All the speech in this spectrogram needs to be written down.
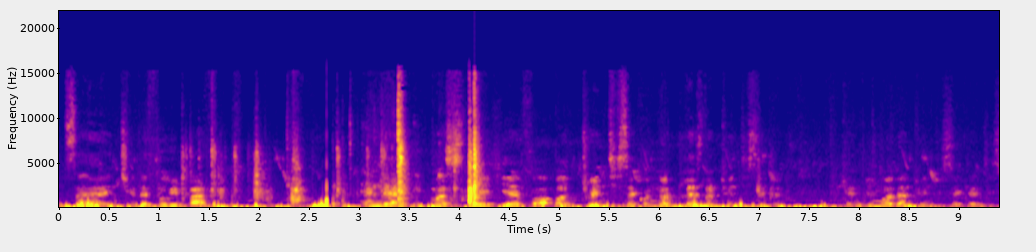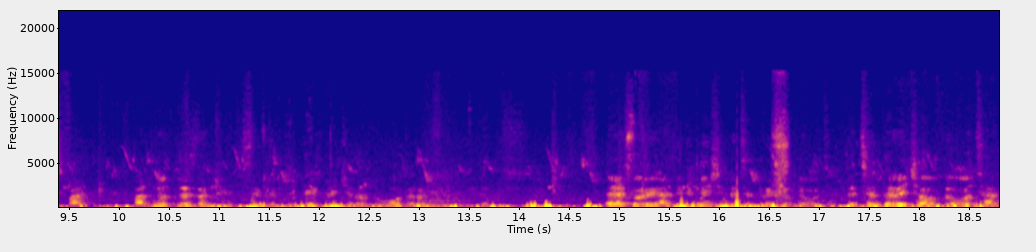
inside into the thawing bath and then it must stay here for about 20 seconds, not less than 20 seconds. It can be more than 20 seconds, is fine, but not less than 20 seconds. The temperature of the water. Uh, sorry, I didn't mention the temperature of the water. The temperature of the water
